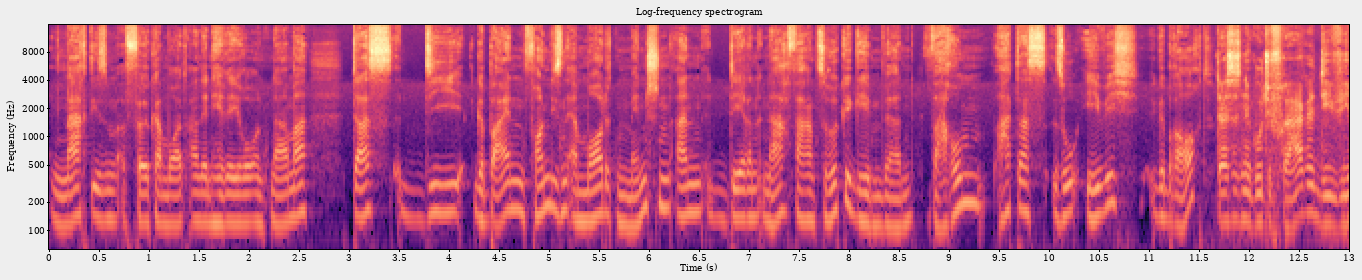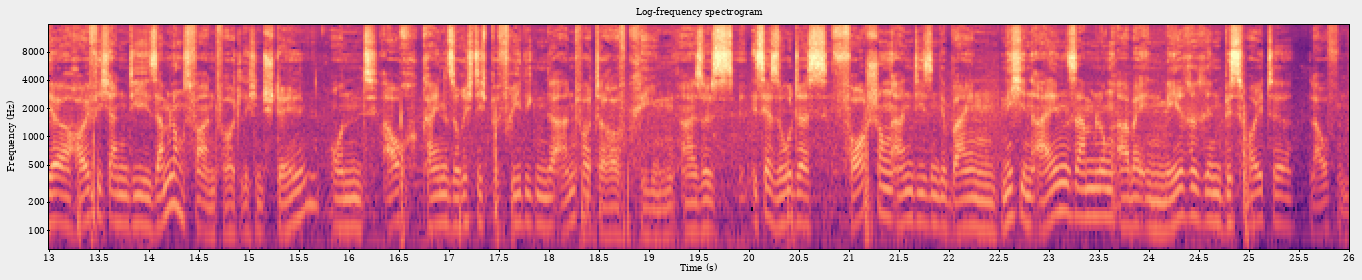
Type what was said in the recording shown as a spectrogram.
nach diesem Völkermord an den Herero und Nama dass die Gebeine von diesen ermordeten Menschen an deren Nachfahren zurückgegeben werden. Warum hat das so ewig gebraucht? Das ist eine gute Frage, die wir häufig an die Sammlungsverantwortlichen stellen und auch keine so richtig befriedigende Antwort darauf kriegen. Also es ist ja so, dass Forschung an diesen Gebeinen nicht in allen Sammlungen, aber in mehreren bis heute laufen.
